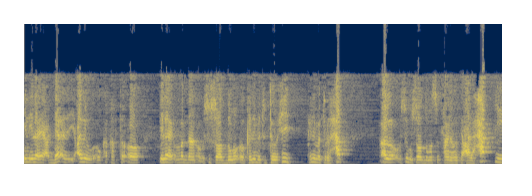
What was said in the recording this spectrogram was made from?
in ilaahay acdaa'da iyo cadowga uu ka qabto oo ilaahay ummadan uu isu soo dumo oo kalimatu tawxiid kalimatulxaq alla uu isagu soo dumo subxaanahu watacaala xaqii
